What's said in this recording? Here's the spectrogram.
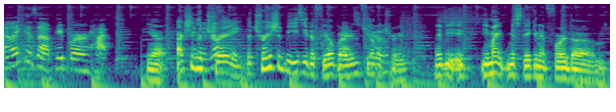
I like his uh, paper hat. Yeah, actually the the tray. milkshake. The tray should be easy to feel, but I didn't feel the true. tray. Maybe it, you might mistaken it for the. um,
